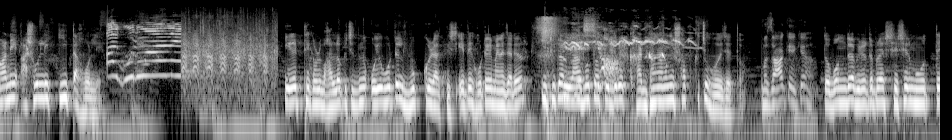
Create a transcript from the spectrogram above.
মানে আসলে কি তাহলে? এর থেকে ভালো কিছুদিন ওই হোটেল বুক করে রাখতিস। এতে হোটেল ম্যানেজারের কিছুটা লাভ হতো তোদের খাট ভাঙা ভাঙে সব কিছু হয়ে যেত। মজাক তো বন্ধুরা, ভিডিওটা প্রায় শেষের মুহূর্তে,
